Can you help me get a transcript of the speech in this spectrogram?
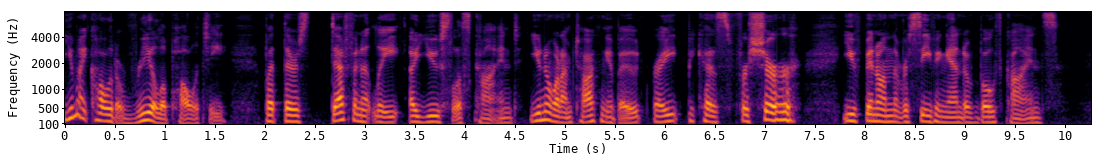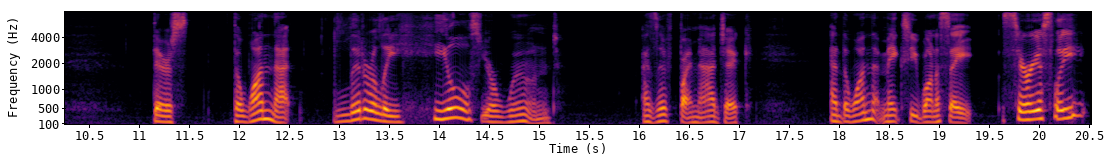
you might call it a real apology, but there's definitely a useless kind. You know what I'm talking about, right? Because for sure you've been on the receiving end of both kinds. There's the one that literally heals your wound as if by magic and the one that makes you want to say, seriously?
